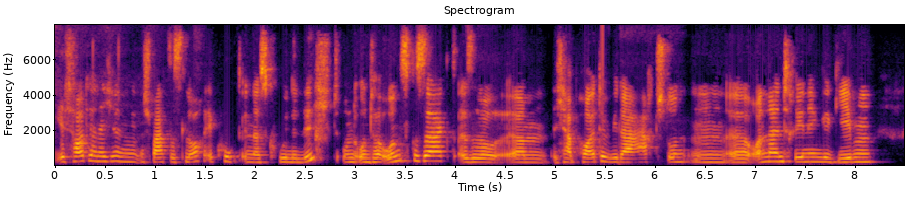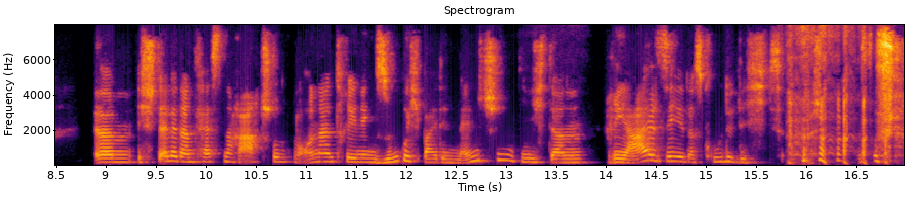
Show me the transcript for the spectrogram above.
ihr schaut ja nicht in ein schwarzes Loch, ihr guckt in das grüne Licht. Und unter uns gesagt, also ähm, ich habe heute wieder acht Stunden äh, Online-Training gegeben. Ähm, ich stelle dann fest, nach acht Stunden Online-Training suche ich bei den Menschen, die ich dann real sehe, das grüne Licht. ist,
